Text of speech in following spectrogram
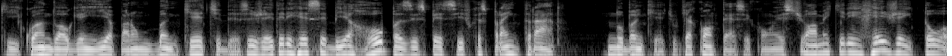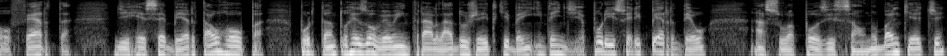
que quando alguém ia para um banquete desse jeito, ele recebia roupas específicas para entrar no banquete. O que acontece com este homem é que ele rejeitou a oferta de receber tal roupa, portanto, resolveu entrar lá do jeito que bem entendia. Por isso, ele perdeu a sua posição no banquete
